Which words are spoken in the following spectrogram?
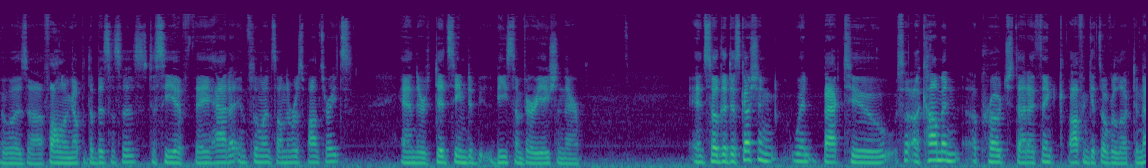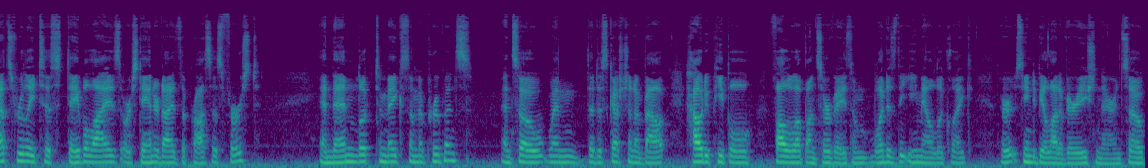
who was uh, following up with the businesses to see if they had an influence on the response rates. And there did seem to be some variation there. And so the discussion went back to a common approach that I think often gets overlooked, and that's really to stabilize or standardize the process first and then look to make some improvements. And so when the discussion about how do people follow up on surveys and what does the email look like, there seemed to be a lot of variation there. And so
